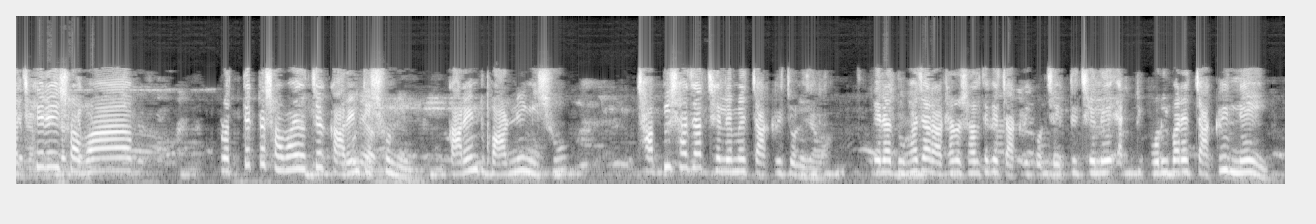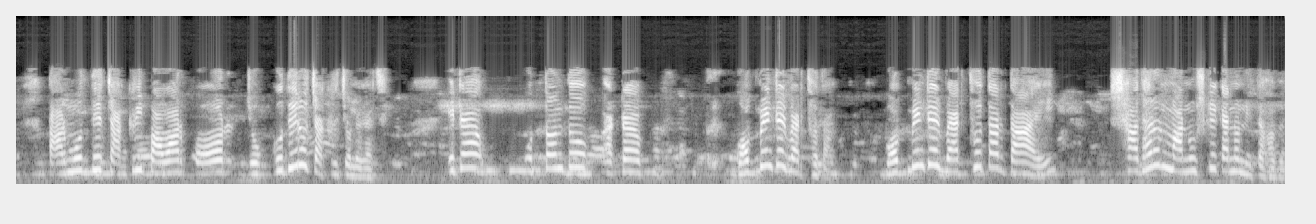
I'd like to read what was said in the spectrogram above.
আজকের এই সভা, প্রত্যেকটা সভায় হচ্ছে কারেন্ট ইস্যু নিয়ে কারেন্ট বার্নিং ইস্যু ছাব্বিশ হাজার ছেলে মেয়ের চাকরি চলে যাওয়া। এরা দু হাজার আঠারো সাল থেকে চাকরি করছে। একটি ছেলে, একটি পরিবারের চাকরি নেই। তার মধ্যে চাকরি পাওয়ার পর যোগ্যদেরও চাকরি চলে গেছে। এটা অত্যন্ত একটা গভর্নমেন্টের ব্যর্থতা। গভর্নমেন্টের ব্যর্থতার দায় সাধারণ মানুষকে কেন নিতে হবে?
